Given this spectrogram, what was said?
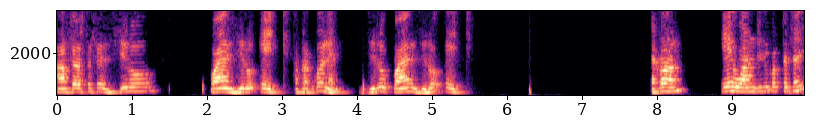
আনসার আসতেছে জিরো পয়েন্ট জিরো এইট আপনারা করে নেন। জিরো পয়েন্ট জিরো এইট এখন এ ওয়ান যদি করতে চাই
